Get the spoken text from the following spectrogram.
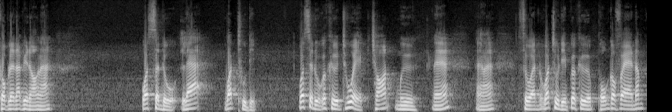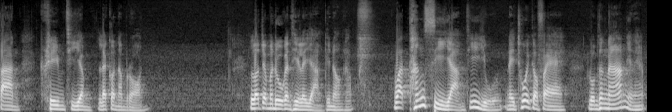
ครบแล้วนะพี่น้องนะ วัสดุและวัตถุดิบ วัสดุก็คือถ้วยช้อนมือนะนะส่วนวัตถุดิบก็คือผงกาแฟน้ำตาล ครีมเทียมและก็น้ำร้อน เราจะมาดูกันทีละอย่างพี่น้องครับ ว่าทั้ง 4 อย่างที่อยู่ในถ้วยกาแฟ รวมทั้งน้ำเนี่ยนะครับ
